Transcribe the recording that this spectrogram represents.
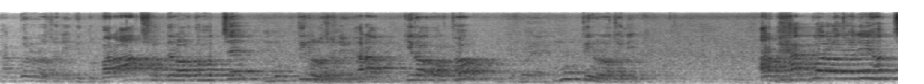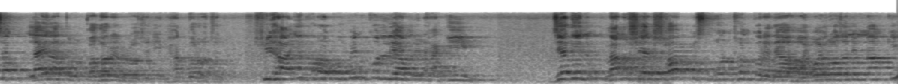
ভাগ্যর রজনী, কিন্তু বারাত শব্দের অর্থ হচ্ছে মুক্তির রজনী। ভারাত কি অর্থ? মুক্তির রজনী। আর ভাগ্য রজনী হচ্ছে লাইলাতুল কদরের রজনী, ভাগ্য রজনী। ফিহা ইকরাবু মিন কুল্লি আমরিন হাকিম। যেদিন মানুষের সব কিছু বন্টন করে দেওয়া হয়, ওই রজনীর নাম কি?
